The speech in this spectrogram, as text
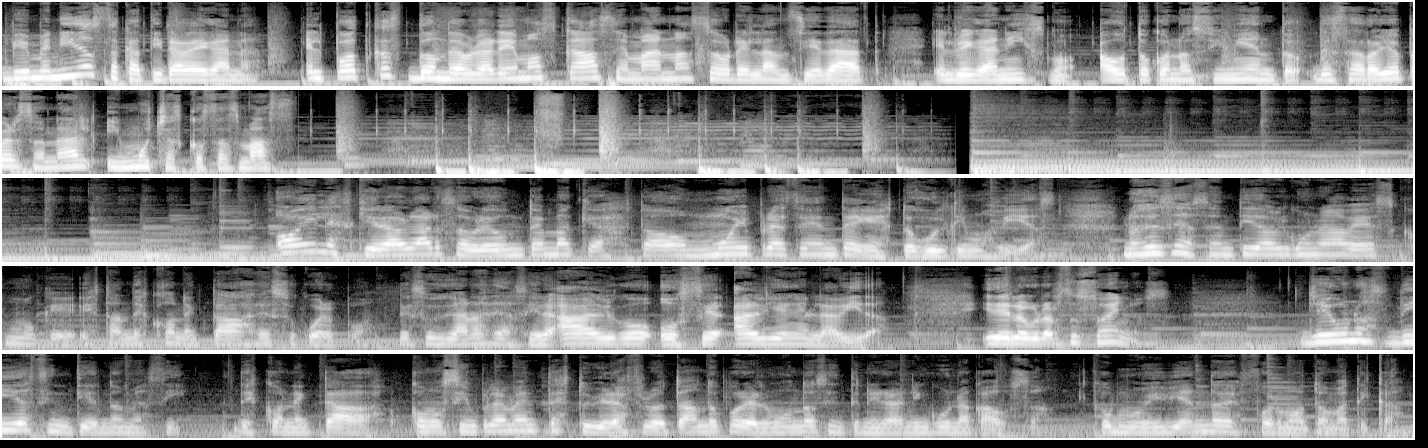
Bienvenidos a Catira Vegana, el podcast donde hablaremos cada semana sobre la ansiedad, el veganismo, autoconocimiento, desarrollo personal y muchas cosas más. Hoy les quiero hablar sobre un tema que ha estado muy presente en estos últimos días. No sé si han sentido alguna vez como que están desconectadas de su cuerpo, de sus ganas de hacer algo o ser alguien en la vida y de lograr sus sueños. Llevo unos días sintiéndome así, desconectada, como simplemente estuviera flotando por el mundo sin tener ninguna causa, como viviendo de forma automática.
